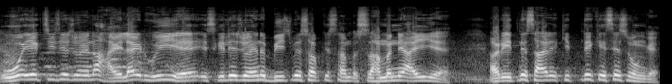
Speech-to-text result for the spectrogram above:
वो एक चीज़ें जो है ना, हाईलाइट हुई है, इसके लिए जो है ना, बीच में सबके साम- सामान्य आई है। और इतने सारे, कितने केसेस होंगे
